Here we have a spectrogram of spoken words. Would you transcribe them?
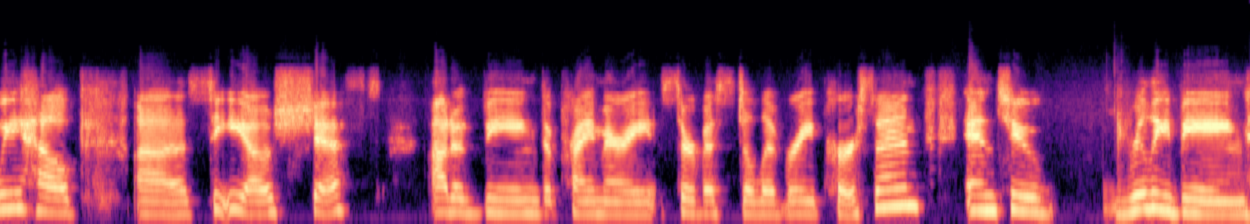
we help uh, CEOs shift out of being the primary service delivery person into really being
